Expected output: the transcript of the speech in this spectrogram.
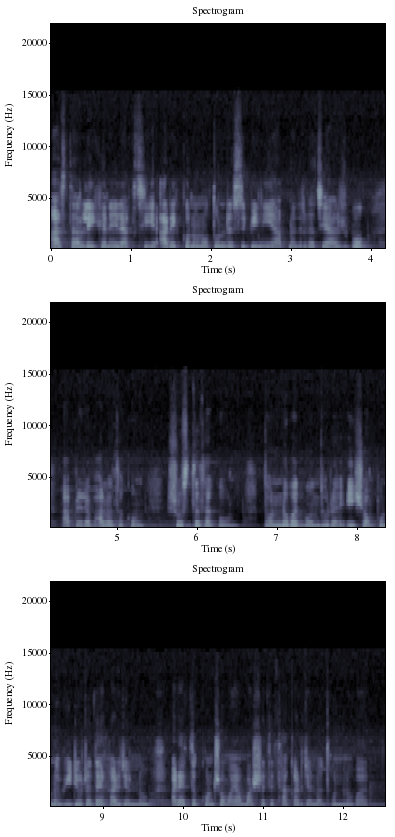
আজ তাহলে এখানেই রাখছি। আরেক কোনো নতুন রেসিপি নিয়ে আপনাদের কাছে আসব। আপনারা ভালো থাকুন, সুস্থ থাকুন। ধন্যবাদ বন্ধুরা এই সম্পূর্ণ ভিডিওটা দেখার জন্য। আর এতক্ষণ সময় আমার সাথে থাকার জন্য ধন্যবাদ।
